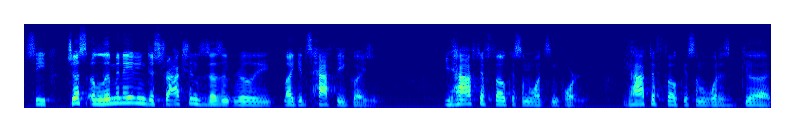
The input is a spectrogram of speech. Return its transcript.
See, just eliminating distractions doesn't really, like, it's half the equation. You have to focus on what's important. You have to focus on what is good.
